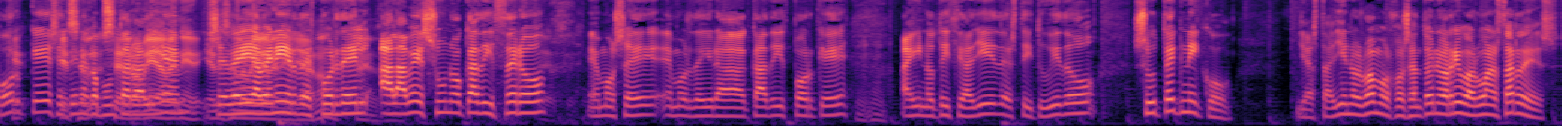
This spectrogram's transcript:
Porque Que- se que tiene se que apuntar al INEM. venir, Se veía venir venir ya, después ¿no? del Sí. Alavés 1 Cádiz 0. Sí, sí. Hemos, eh, hemos de ir a Cádiz porque hay noticia allí, destituido su técnico. Y hasta allí nos vamos. José Antonio Rivas, buenas tardes.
